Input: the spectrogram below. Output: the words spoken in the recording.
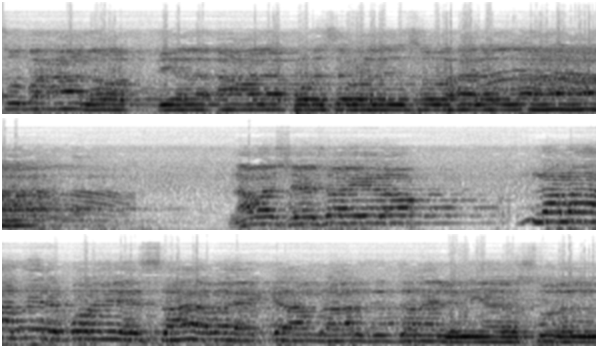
সুবহান রাব্বিয়াল আ'লা পড়েছে বলেন সুবহানাল্লাহ। নামাজ শেষ হয়ে গেল। নামাজের পরে সাহাবায়ে কেরাম রাজি জানাইলেন, ইয়া রাসূলুল্লাহ।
